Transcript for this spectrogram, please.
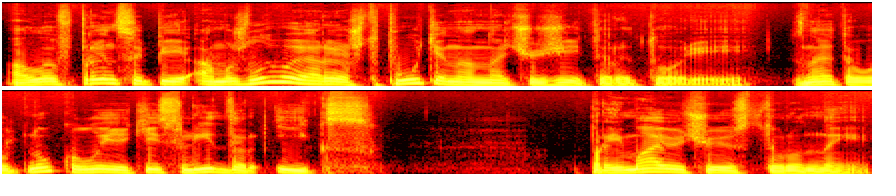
Але в принципі, а можливий арешт Путіна на чужій території? Знаєте, от, ну, коли якийсь лідер X приймаючої сторони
